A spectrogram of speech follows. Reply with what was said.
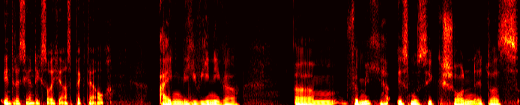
Interessieren dich solche Aspekte auch? Eigentlich weniger. Ähm, für mich ist Musik schon etwas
